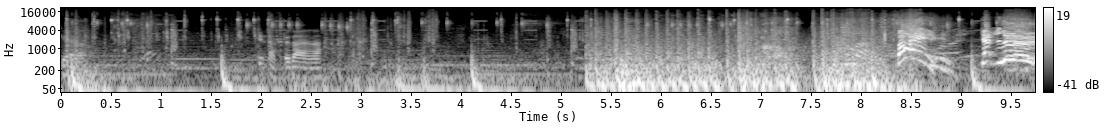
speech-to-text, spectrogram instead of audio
เกมแล้วเก่งไปได้นะ อ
